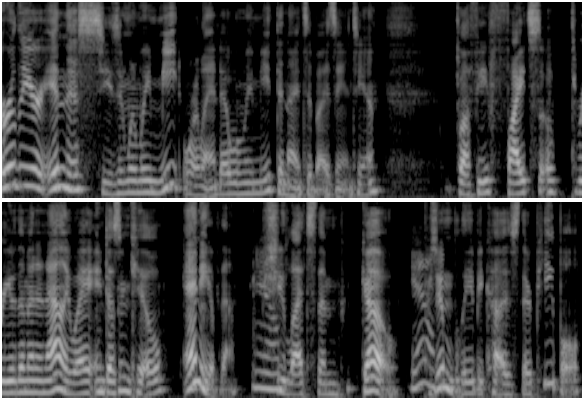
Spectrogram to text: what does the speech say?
Earlier in this season, when we meet Orlando, when we meet the Knights of Byzantium, Buffy fights three of them in an alleyway and doesn't kill any of them. Yeah. She lets them go, Yeah. presumably because they're people.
